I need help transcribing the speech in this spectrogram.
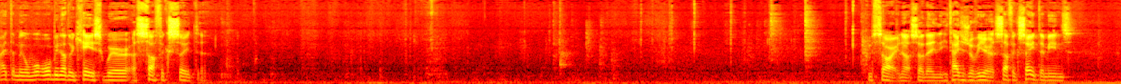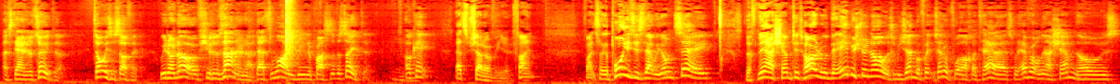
Right? I mean, what will be another case where a suffix Saita? I'm sorry, no. So then he touches over here. A suffix soita means a standard soita. It's always a suffix. We don't know if she was a zan or not. That's why you're doing the process of a soita. Mm-hmm. Okay, that's shot over here. Fine, fine. So the point is, is that we don't say the Hashem titaru. The Abishter knows. We said before, whatever only Hashem knows,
